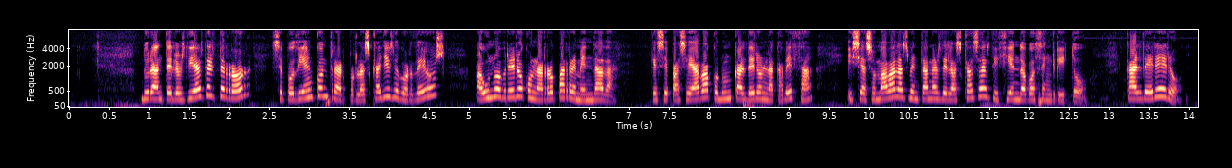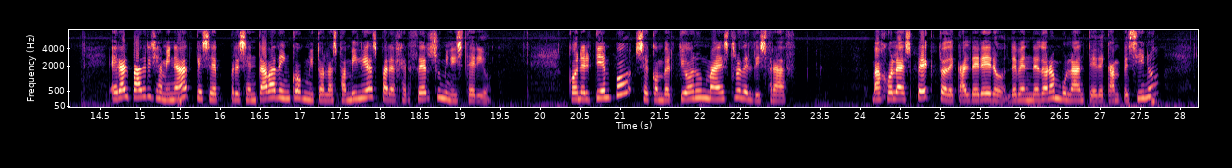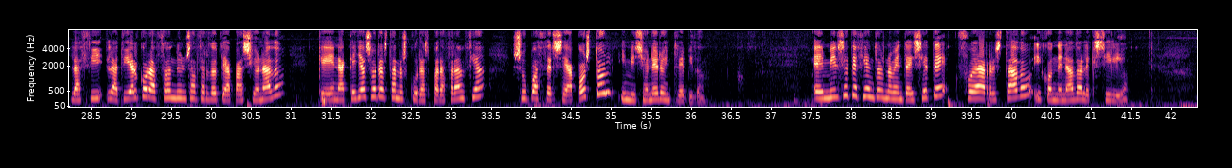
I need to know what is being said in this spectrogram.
Durante los días del terror se podía encontrar por las calles de Bordeos a un obrero con la ropa remendada, que se paseaba con un caldero en la cabeza y se asomaba a las ventanas de las casas diciendo a voz en grito Calderero. Era el padre Chaminat que se presentaba de incógnito a las familias para ejercer su ministerio. Con el tiempo se convirtió en un maestro del disfraz. Bajo el aspecto de calderero, de vendedor ambulante, de campesino, latía el corazón de un sacerdote apasionado que en aquellas horas tan oscuras para Francia supo hacerse apóstol y misionero intrépido. En 1797 fue arrestado y condenado al exilio.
